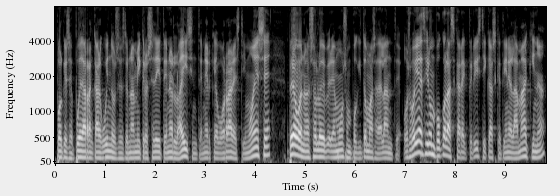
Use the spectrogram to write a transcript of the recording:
porque se puede arrancar Windows desde una micro SD y tenerlo ahí sin tener que borrar SteamOS. Pero bueno, eso lo veremos un poquito más adelante. Os voy a decir un poco las características que tiene la máquina,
